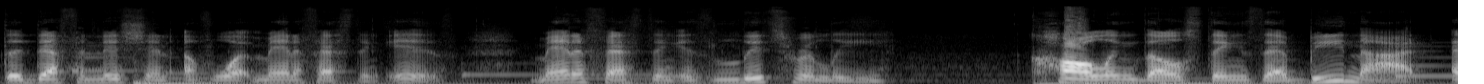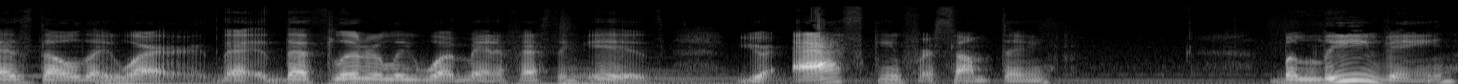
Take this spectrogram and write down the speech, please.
the definition of what manifesting is. Manifesting is literally calling those things that be not as though they were. That that's literally what manifesting is. You're asking for something, believing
